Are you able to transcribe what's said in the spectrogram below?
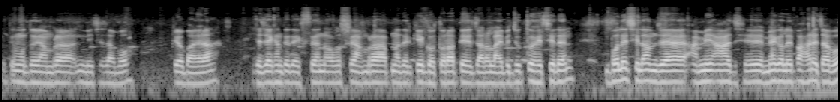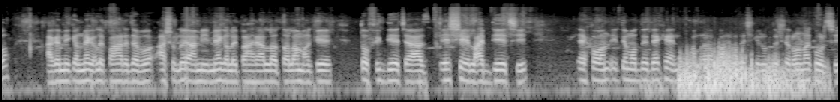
ইতিমধ্যে আমরা নিচে যাব, প্রিয় ভাইরা যে যেখান থেকে দেখছেন, অবশ্যই আমরা আপনাদেরকে গত রাতে যারা লাইভে যুক্ত হয়েছিলেন, বলেছিলাম যে আমি আজ মেঘালয় পাহাড়ে যাব। আগামীকাল মেঘালয় পাহাড়ে যাব। আসলে আমি মেঘালয় পাহাড়ে আল্লাহ তালা আমাকে তৌফিক দিয়েছে, আজ এসে লাইভ দিয়েছি। এখন ইতিমধ্যে দেখেন আমরা বাংলাদেশের উদ্দেশ্যে রওনা করছি।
